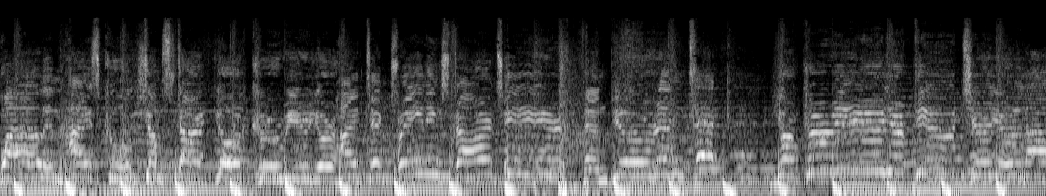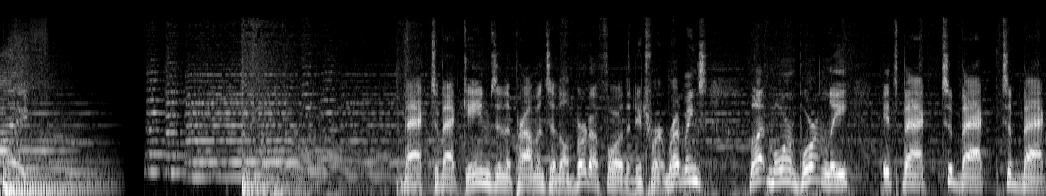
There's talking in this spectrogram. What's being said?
while in high school. Jumpstart your career. Your high tech training starts here. Van Buren Tech. Your career, your future, your life. Back to back games in the province of Alberta for the Detroit Red Wings, but more importantly, it's back to back to back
